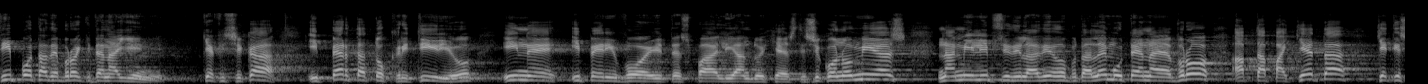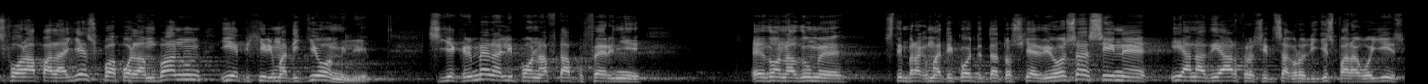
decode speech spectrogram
τίποτα δεν πρόκειται να γίνει. Και φυσικά υπέρτατο κριτήριο είναι οι περιβόητες πάλι αντοχές της οικονομίας, να μην λείψει δηλαδή εδώ που τα λέμε ούτε ένα ευρώ από τα πακέτα και τις φοραπαλλαγές που απολαμβάνουν οι επιχειρηματικοί όμιλοι. Συγκεκριμένα λοιπόν αυτά που φέρνει εδώ να δούμε στην πραγματικότητα το σχέδιό σας είναι η αναδιάρθρωση της αγροτικής παραγωγής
